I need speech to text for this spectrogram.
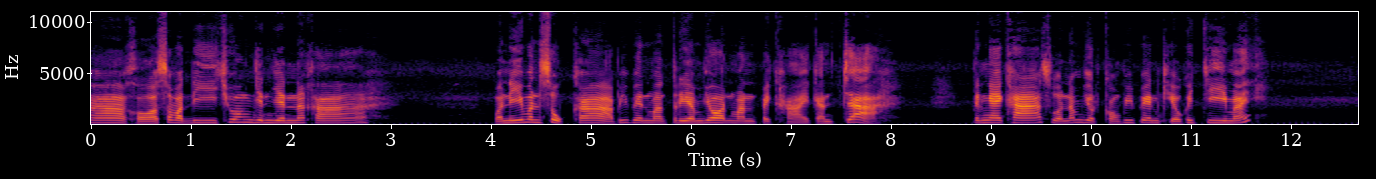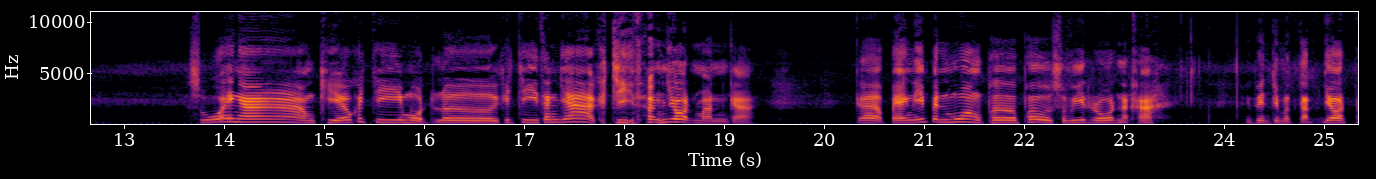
ค่ะ ขอสวัสดีช่วงเย็นๆนะคะ วันนี้วันศุกร์ค่ะ พี่เพนมาเตรียมยอดมันไปขายกันจ้า เป็นไงคะสวนน้ำหยดของพี่เพนเขียวขจีไหม สวยงาม เขียวขจีหมดเลยขจีทั้งหญ้าขจีทั้งยอดมันค่ะ ก็แปลงนี้เป็นม่วงเพอร์เพลสวีทโรสนะคะ พี่เพนจะมาตัดยอดไป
